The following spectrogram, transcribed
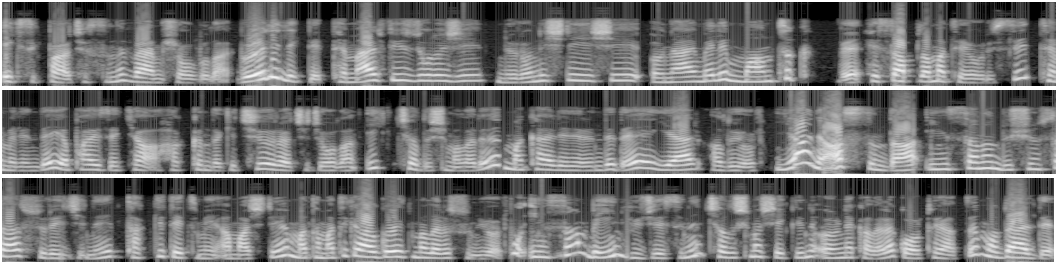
eksik parçasını vermiş oldular. Böylelikle temel fizyoloji, nöron işleyişi, önermeli mantık ve hesaplama teorisi temelinde yapay zeka hakkındaki çığır açıcı olan ilk çalışmaları makalelerinde de yer alıyor. Yani aslında insanın düşünsel sürecini taklit etmeyi amaçlayan matematik algoritmaları sunuyor. Bu insan beyin hücresinin çalışma şeklini örnek alarak ortaya attığı modeldi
